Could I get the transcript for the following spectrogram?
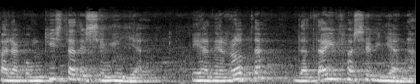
para a conquista de Sevilla e a derrota da taifa sevillana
